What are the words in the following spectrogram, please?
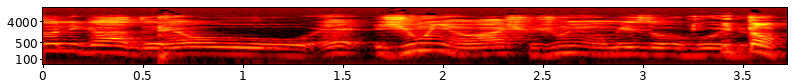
tô ligado. É o. É junho, eu acho. Junho é o mês do orgulho. Então,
